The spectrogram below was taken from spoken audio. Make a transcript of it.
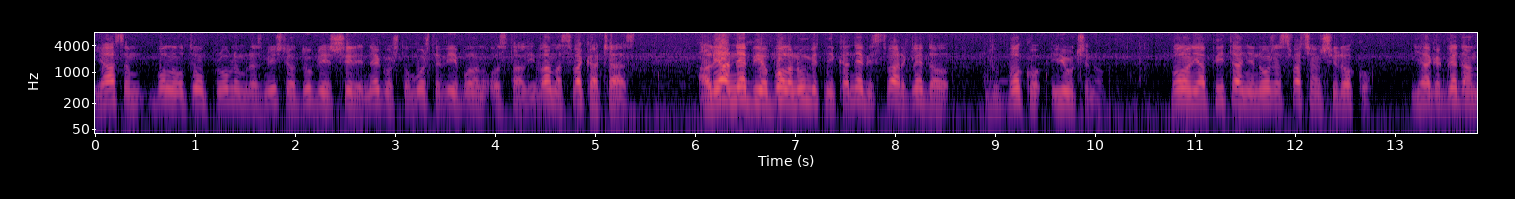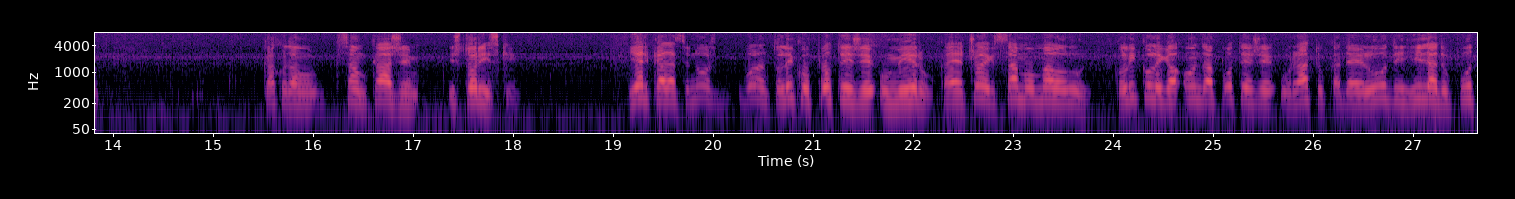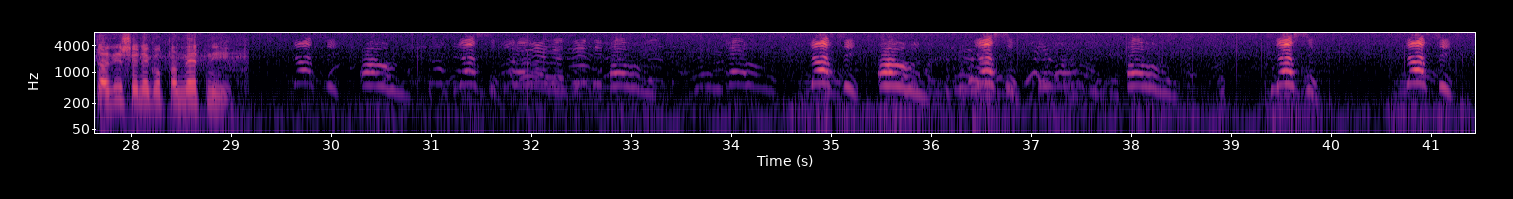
ja sam bolan o tom problemu razmišljao dublje i šire nego što možete vi bolan ostali. Vama svaka čast. Ali ja ne bio bolan umjetnik kad ne bi stvar gledao duboko i učeno. Bolan ja pitanje noža svačam široko. Ja ga gledam, kako da mu sam kažem, istorijski. Jer kada se nož bolan toliko poteže u miru, kada je čovjek samo malo lud, koliko li ga onda poteže u ratu kada je ludi hiljadu puta više nego pametniji. Jesse! Jesse!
